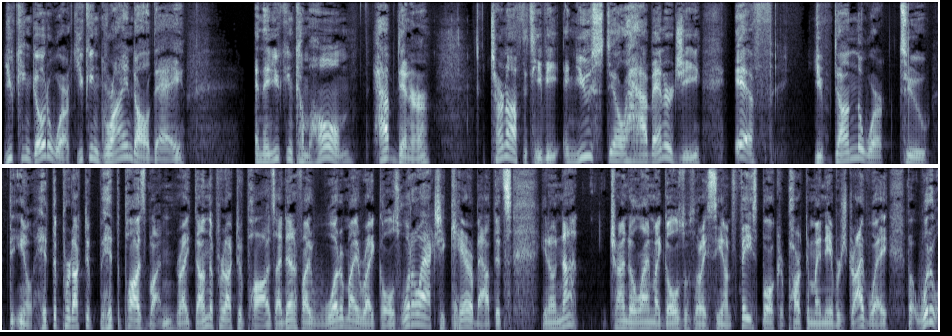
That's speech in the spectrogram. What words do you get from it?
you can go to work, you can grind all day, and then you can come home, have dinner, turn off the TV, and you still have energy if you've done the work to you know hit the productive hit the pause button right done the productive pause identified what are my right goals what do i actually care about that's you know not trying to align my goals with what i see on facebook or parked in my neighbor's driveway but what do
